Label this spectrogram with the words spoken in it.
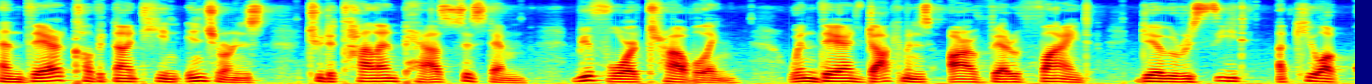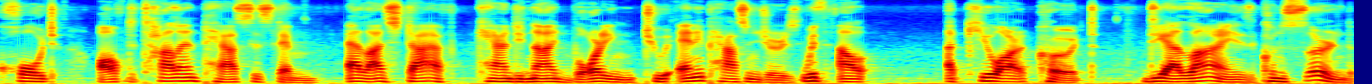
and their COVID 19 insurance to the Thailand Pass system before traveling. When their documents are verified, they will receive a QR code of the Thailand Pass system. Allied staff can deny boarding to any passengers without a QR code. The airlines concerned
